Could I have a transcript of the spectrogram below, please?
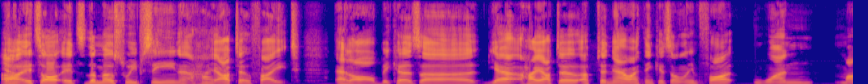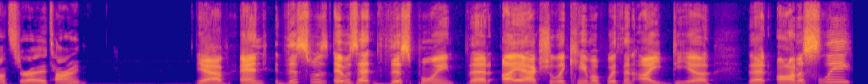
Uh, it's all it's the most we've seen Hayato fight at all because uh yeah, Hayato up to now I think has only fought one monster at a time. Yeah, and this was it was at this point that I actually came up with an idea that honestly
